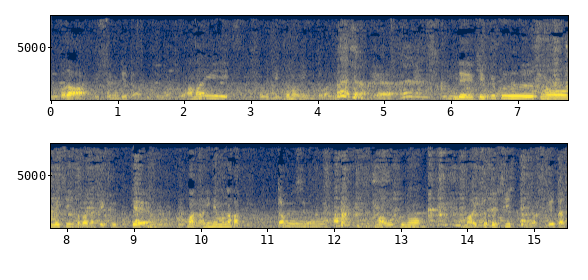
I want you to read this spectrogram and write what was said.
言うから、一緒に出たっていうあまり正直好みとかなかったんで、で、結局、その飯とかだけ食って、まあ何変もなかったんですよ。まあ僕も、まあ一応そういうシステムが知れたし、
